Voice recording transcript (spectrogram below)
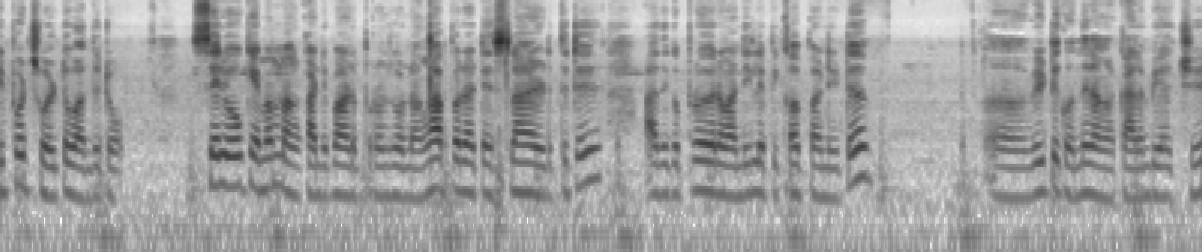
ரிப்போர்ட் சொல்லிட்டு வந்துட்டோம். சரி ஓகே மேம் நாங்கள் கண்டிப்பாக அனுப்புகிறோம்னு சொன்னாங்க. அப்புறம் டெஸ்ட்லாம் எடுத்துகிட்டு அதுக்கப்புறம் வேறு வண்டியில் பிக்கப் பண்ணிவிட்டு வீட்டுக்கு வந்து நாங்கள் கிளம்பியாச்சு.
